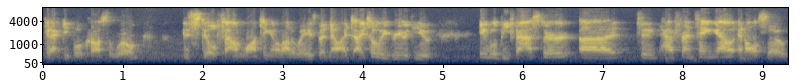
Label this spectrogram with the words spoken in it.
connect people across the world, is still found wanting in a lot of ways. But no, I, I totally agree with you. It will be faster uh, to have friends hanging out, and also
